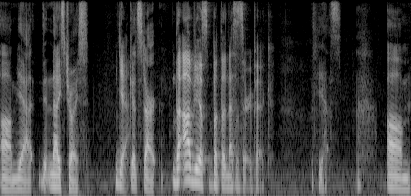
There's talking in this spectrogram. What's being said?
um, yeah, nice choice. Yeah, Good start. the obvious but the necessary pick. Yes. Um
